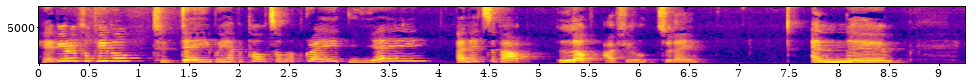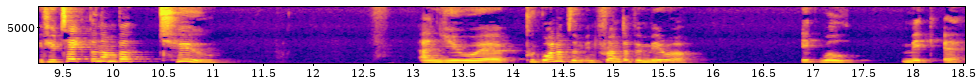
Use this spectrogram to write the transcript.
Hey beautiful people! Today we have a portal upgrade, yay! And it's about love, I feel, today. And uh, if you take the number 2 and you uh, put one of them in front of a mirror, it will make a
